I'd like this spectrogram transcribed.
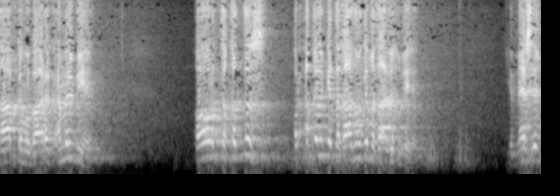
آپ کا مبارک عمل بھی ہے۔ اور تقدس اور عقل کے تقاضوں کے مطابق بھی ہے۔ یہ میسج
